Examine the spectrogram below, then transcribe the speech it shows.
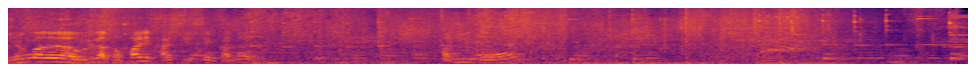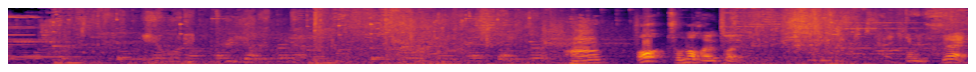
이런 거는 우리가 더 빨리 갈 수 있으니까는 가지고 어? 조마 걸걸 오 쉣.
